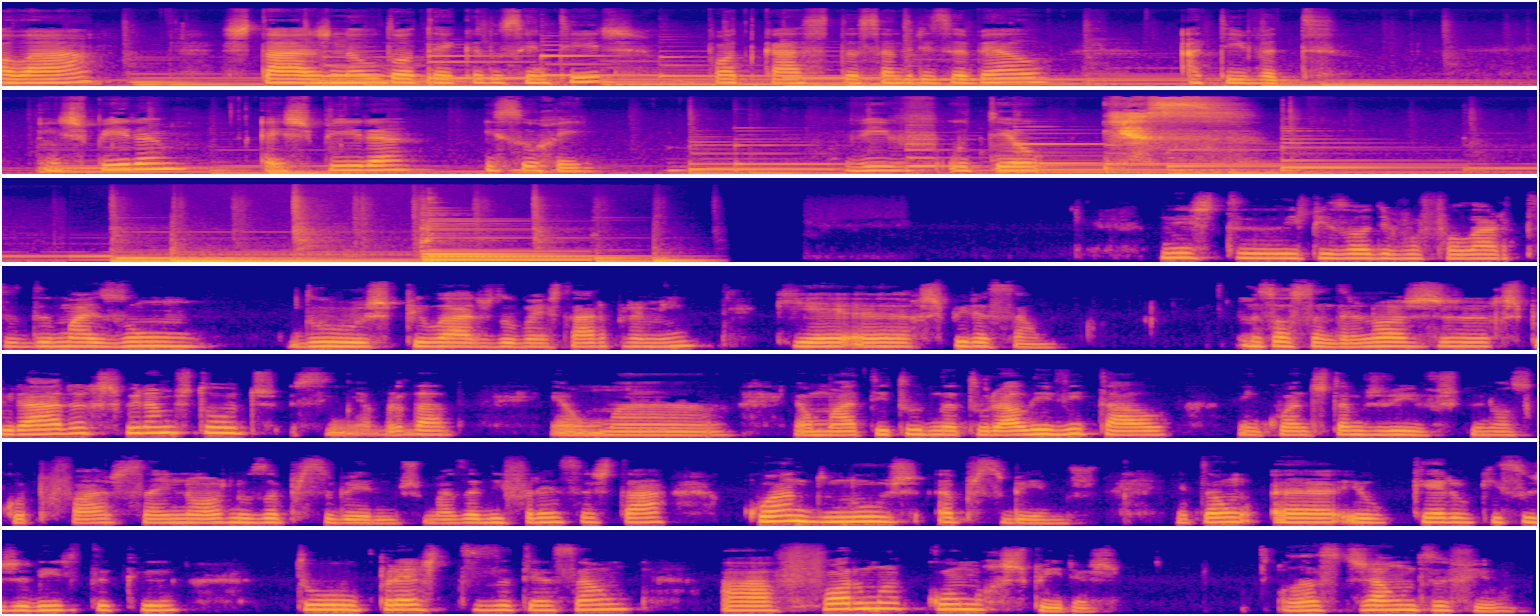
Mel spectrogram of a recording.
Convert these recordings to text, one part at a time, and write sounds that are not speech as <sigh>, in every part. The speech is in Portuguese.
Olá, estás na Ludoteca do Sentir, podcast da Sandra Isabel. Ativa-te. Inspira, expira e sorri. Vive o teu Yes! Neste episódio vou falar-te de mais um dos pilares do bem-estar para mim, que é a respiração. Mas, ó Sandra, nós eh, respirar, respiramos todos. Sim, é verdade. É uma, é uma atitude natural e vital enquanto estamos vivos, que o nosso corpo faz sem nós nos apercebermos. Mas a diferença está quando nos apercebemos. Então, uh, eu quero aqui sugerir-te que tu prestes atenção à forma como respiras. Lance-te já um desafio.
